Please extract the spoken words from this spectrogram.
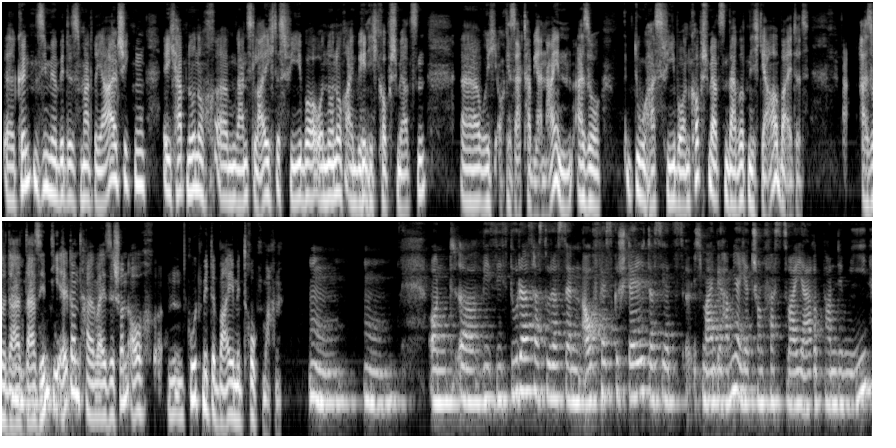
äh, könnten Sie mir bitte das Material schicken? Ich habe nur noch ähm, ganz leichtes Fieber und nur noch ein wenig Kopfschmerzen, äh, wo ich auch gesagt habe, ja nein, also du hast Fieber und Kopfschmerzen, da wird nicht gearbeitet. Also da, mhm. da sind die Eltern teilweise schon auch hm, gut mit dabei, mit Druck machen. Mhm. Mhm. Und äh, wie siehst du das? Hast du das denn auch festgestellt, dass jetzt, ich meine, wir haben ja jetzt schon fast zwei Jahre Pandemie.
